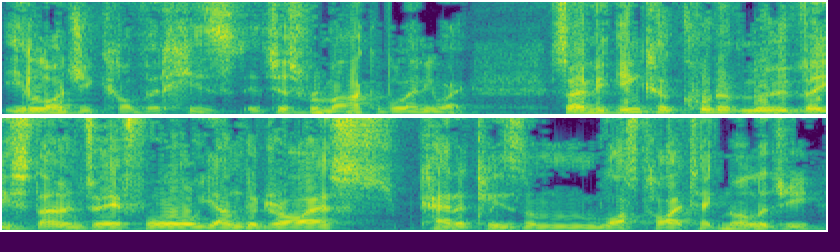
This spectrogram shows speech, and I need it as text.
illogic of it is it's just remarkable anyway. So the Inca couldn't move these stones, therefore Younger Dryas, Cataclysm, lost high technology.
